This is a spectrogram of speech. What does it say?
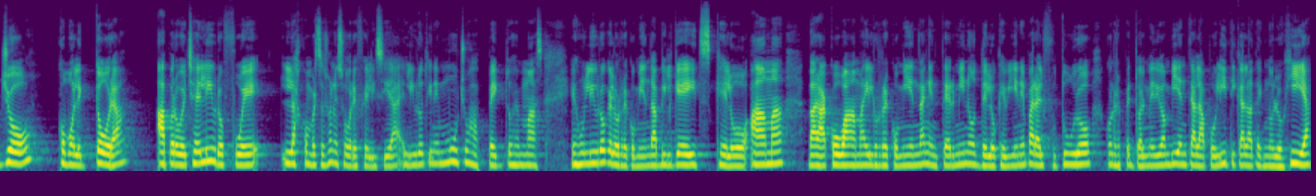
yo como lectora aproveché del libro fue las conversaciones sobre felicidad. El libro tiene muchos aspectos, es más, es un libro que lo recomienda Bill Gates, que lo ama Barack Obama y lo recomiendan en términos de lo que viene para el futuro con respecto al medio ambiente, a la política, a la tecnología.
